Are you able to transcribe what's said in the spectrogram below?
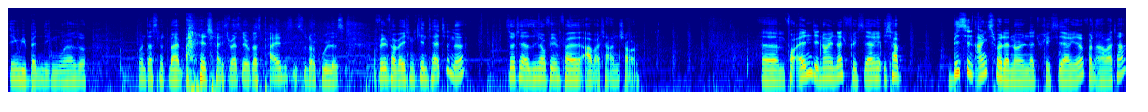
irgendwie Bändigen oder so. Und das mit meinem Alter. Ich weiß nicht, ob das peinlich ist oder cool ist. Auf jeden Fall, wenn ich ein Kind hätte, ne? Sollte er sich auf jeden Fall Arbeiter anschauen. Ähm, vor allem die neue Netflix-Serie. Ich habe ein bisschen Angst vor der neuen Netflix-Serie von Avatar.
